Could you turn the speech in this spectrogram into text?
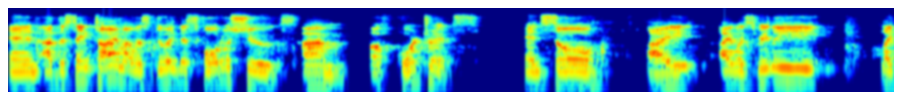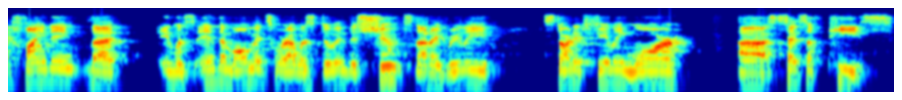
And at the same time i was doing this photo shoots um, of portraits. And so i i was really like finding that it was in the moments where i was doing the shoots that i really started feeling more uh, sense of peace.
